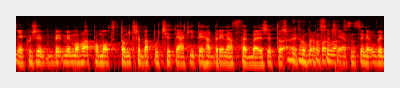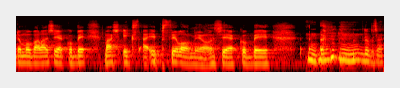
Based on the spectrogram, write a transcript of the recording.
jako, že by mi mohla pomoct v tom třeba půjčit nějaký ty hadry na sebe, že to, že jako proporčně, pasovat. já jsem si neuvědomovala, že jakoby máš X a Y, jo, že jakoby... Mm-hmm, dobře.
